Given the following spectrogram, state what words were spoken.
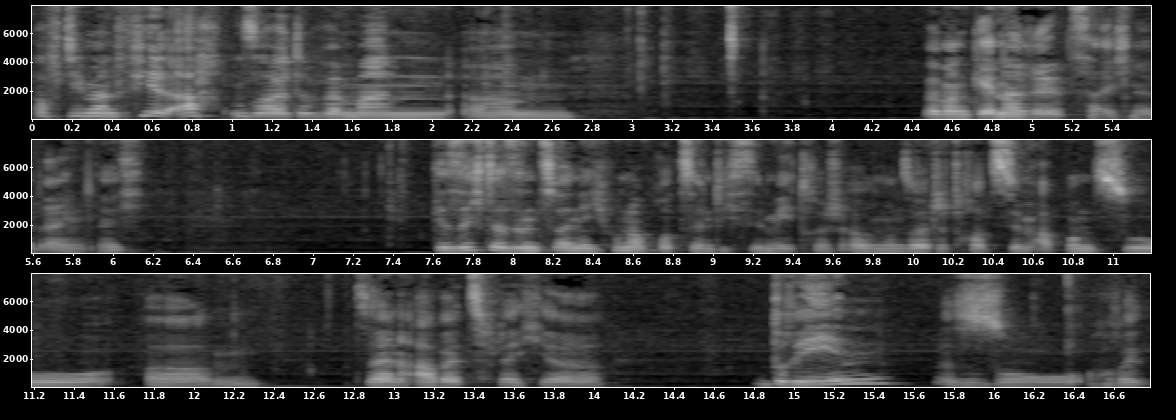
auf die man viel achten sollte, wenn man, ähm, wenn man generell zeichnet eigentlich. Gesichter sind zwar nicht hundertprozentig symmetrisch, aber man sollte trotzdem ab und zu ähm, seine Arbeitsfläche drehen, also so hori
